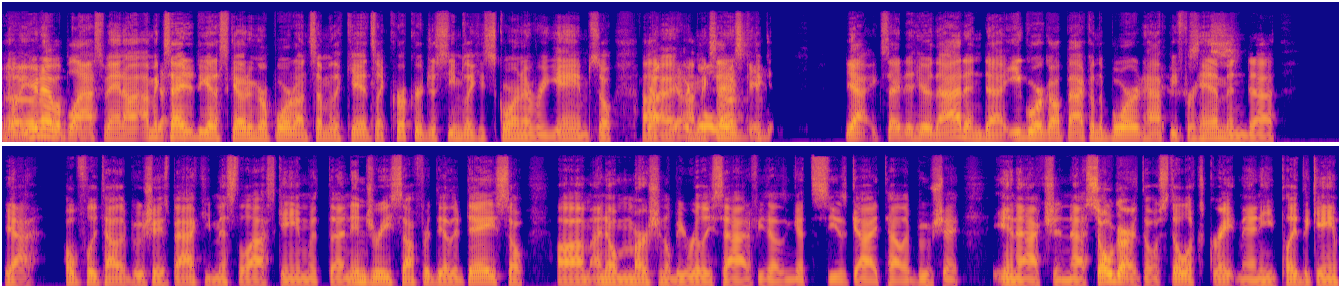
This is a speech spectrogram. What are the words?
No, you're gonna have a Uh, blast, man. I, I'm yeah. excited to get a scouting report on some of the kids. Like Crooker just seems like he's scoring every game. So uh, Yeah, he had a I, I'm excited. to get- yeah, excited to hear that. And uh, Igor got back on the board. Happy for him. And uh, yeah, hopefully Tyler Boucher is back. He missed the last game with an injury suffered the other day. So um, I know Martian will be really sad if he doesn't get to see his guy Tyler Boucher in action. Uh, Sogaard though still looks great, man. He played the game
